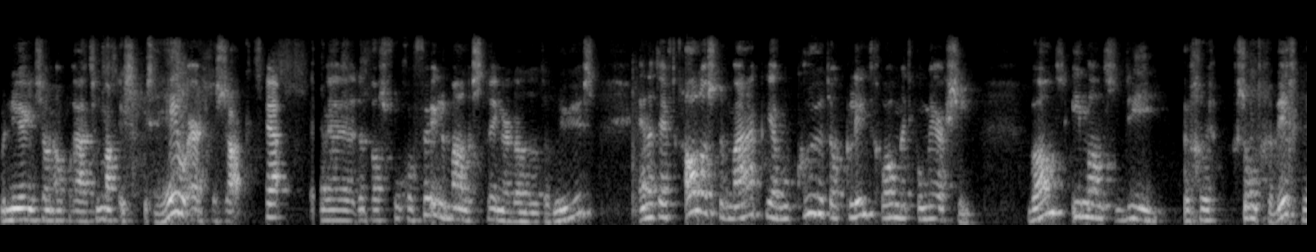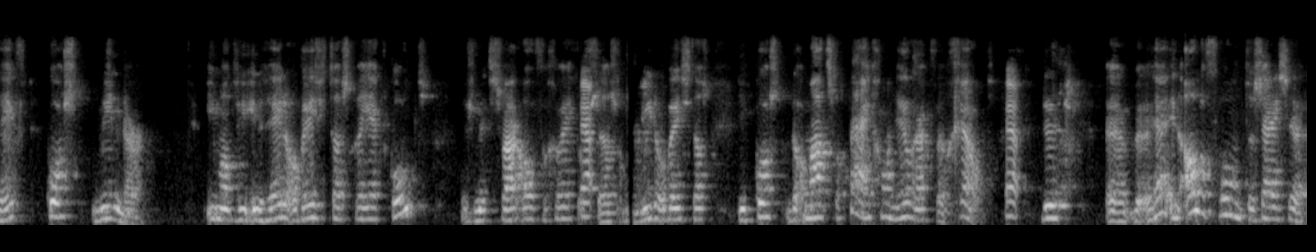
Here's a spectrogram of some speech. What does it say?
wanneer je zo'n operatie mag, is, is heel erg gezakt. Ja. Eh, dat was vroeger vele malen strenger dan dat het nu is. En dat heeft alles te maken, ja, hoe cru het ook klinkt, gewoon met commercie. Want iemand die een ge- gezond gewicht heeft, kost minder. Iemand die in het hele obesitas-traject komt, dus met zwaar overgewicht Ja. of zelfs morbide obesitas, die kost de maatschappij gewoon heel erg veel geld. Ja. Dus eh, we- hè, in alle fronten zijn ze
